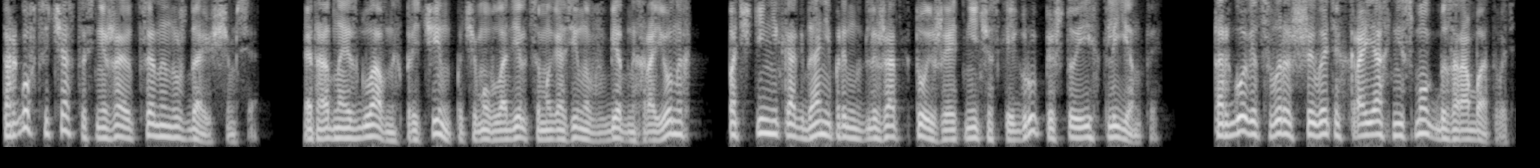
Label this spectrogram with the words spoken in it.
Торговцы часто снижают цены нуждающимся. Это одна из главных причин, почему владельцы магазинов в бедных районах почти никогда не принадлежат к той же этнической группе, что и их клиенты. Торговец, выросший в этих краях, не смог бы зарабатывать,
